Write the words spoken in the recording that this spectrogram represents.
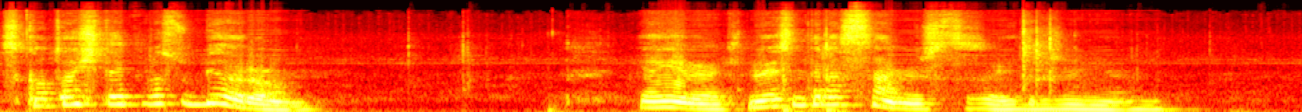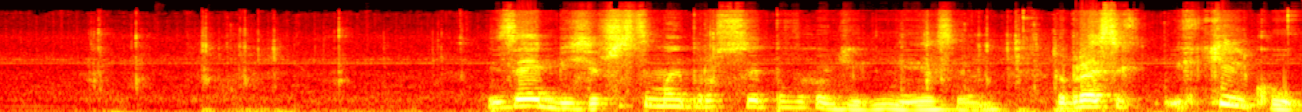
Skąd oni się tutaj po prostu biorą? Ja nie wiem, no jestem teraz sam już w swojej drużynie. I zajebiście, wszyscy moi po prostu sobie powychodzili. Nie, jest jeden. Dobra, jest ich, ich kilku.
